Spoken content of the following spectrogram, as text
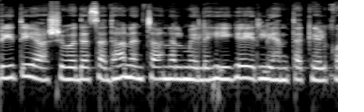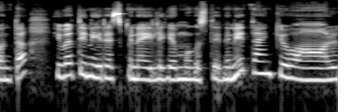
ಪ್ರೀತಿ ಆಶೀರ್ವಾದ ಸದಾ ನನ್ನ ಚಾನಲ್ ಮೇಲೆ ಹೀಗೆ ಇರಲಿ ಅಂತ ಕೇಳ್ಕೊತ ಇವತ್ತಿನ ಈ ರೆಸಿಪಿನ ಇಲ್ಲಿಗೆ ಮುಗಿಸ್ತಿದ್ದೀನಿ. ಥ್ಯಾಂಕ್ ಯು ಆಲ್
